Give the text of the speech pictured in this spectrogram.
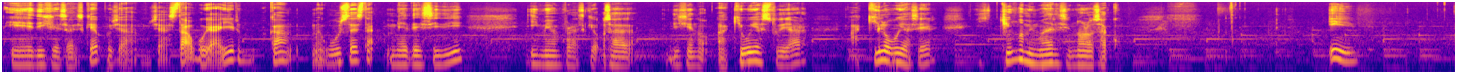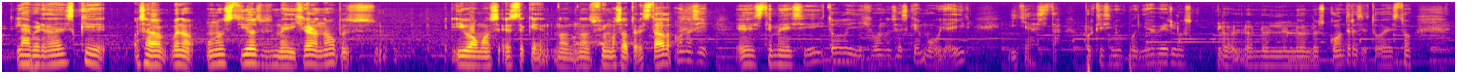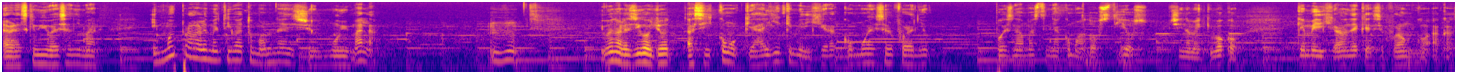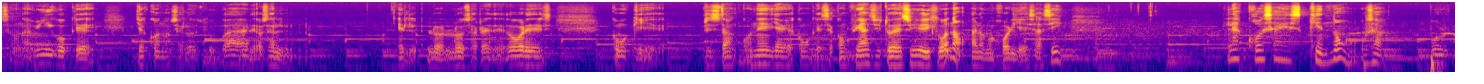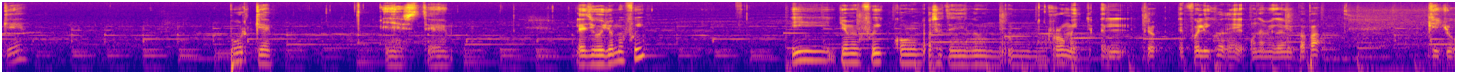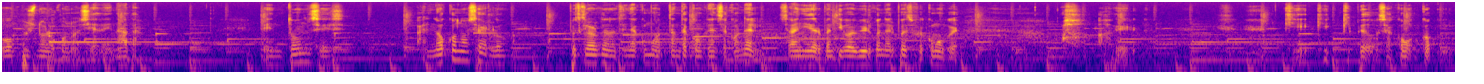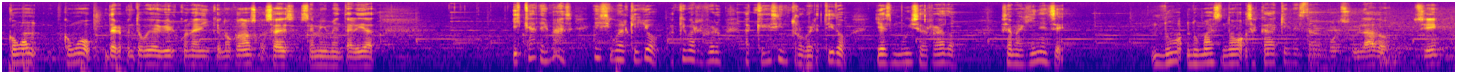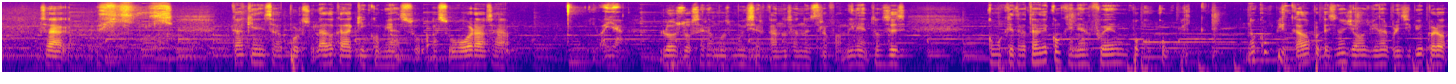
y dije, ¿sabes qué? Pues ya, ya está, voy a ir acá, me gusta esta, me decidí y me enfrasqué, o sea, dije, no, aquí voy a estudiar, aquí lo voy a hacer y chingo a mi madre si no lo saco. Y la verdad es que, o sea, bueno, unos tíos me dijeron, no, pues íbamos, este, que nos fuimos a otro estado. Bueno, sí, este, me decidí y todo y dije, bueno, ¿sabes qué? Me voy a ir y ya está. Porque si me ponía a ver los, los contras de todo esto, la verdad es que me iba a desanimar. Y muy probablemente iba a tomar una decisión muy mala. Y bueno, les digo, yo así como que alguien que me dijera cómo es ser foráneo, pues nada más tenía como a dos tíos, si no me equivoco, que me dijeron de que se fueron a casa de un amigo, que ya conocía los lugares, o sea, los alrededores, como que pues, estaban con él, y había como que esa confianza y todo eso. Y yo dije, bueno, a lo mejor ya es así. La cosa es que no, o sea, ¿por qué? Porque, este, les digo, yo me fui. Y yo me fui con, o sea, teniendo un, roommate. Él, creo que fue el hijo de un amigo de mi papá. Que yo pues no lo conocía de nada. Entonces, al no conocerlo, pues claro que no tenía como tanta confianza con él. ¿Saben? Y de repente iba a vivir con él, pues fue como que... Ah, a ver, ¿qué, qué, pedo? O sea, ¿cómo, ¿cómo, cómo, de repente voy a vivir con alguien que no conozco? ¿Sabes? O sea, mi mentalidad. Y que además es igual que yo. ¿A qué me refiero? A que es introvertido y es muy cerrado. O sea, imagínense. No, nomás no. O sea, cada quien estaba por su lado, ¿sí? O sea, cada quien estaba por su lado, cada quien comía a su, a su hora, o sea. Y vaya, los dos éramos muy cercanos a nuestra familia. Entonces, como que tratar de congeniar fue un poco complicado. No complicado, porque si nos llevamos bien al principio, pero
